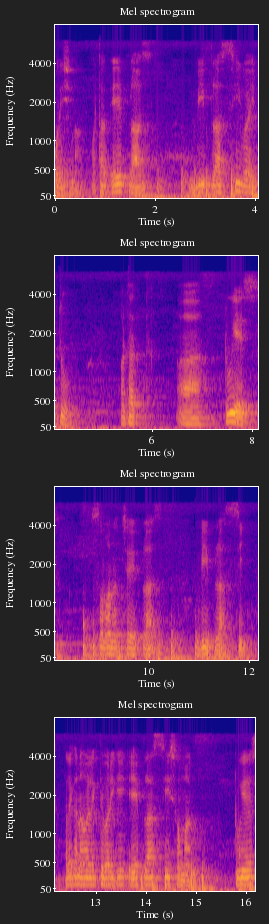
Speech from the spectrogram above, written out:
পরিসীমা, অর্থাৎ A plus B plus C by two, অর্থাৎ টু এস সমান হচ্ছে A plus B plus C. তাহলে এখানে আমরা লিখতে পারি কি এ প্লাস সি সমান two S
